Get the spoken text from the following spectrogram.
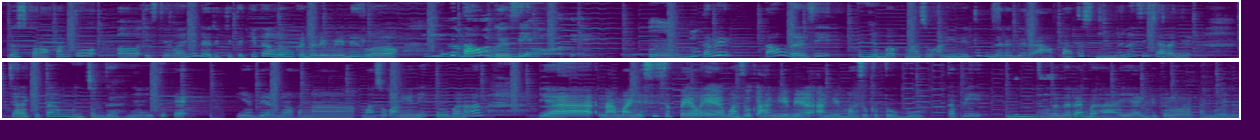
terus kerokan tuh eh, istilahnya dari kita kita loh bukan dari medis loh Iya, Tapi tahu nggak sih? kayak gitu. Mm-mm. tapi tahu nggak sih penyebab masuk angin itu gara-gara apa terus gimana sih caranya cara kita mencegahnya itu kayak ya biar nggak kena masuk angin itu karena kan ya namanya sih sepele ya masuk angin ya angin masuk ke tubuh tapi Benar. sebenarnya bahaya gitu loh rekan buana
